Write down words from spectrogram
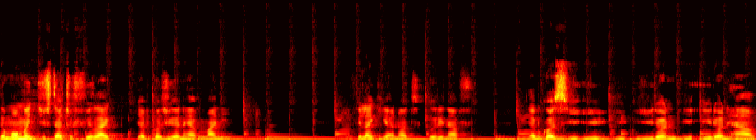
the moment you start to feel like yeah because you don't have money feel like you are not good enough. Yeah because you you, you, don't you, you, don't have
